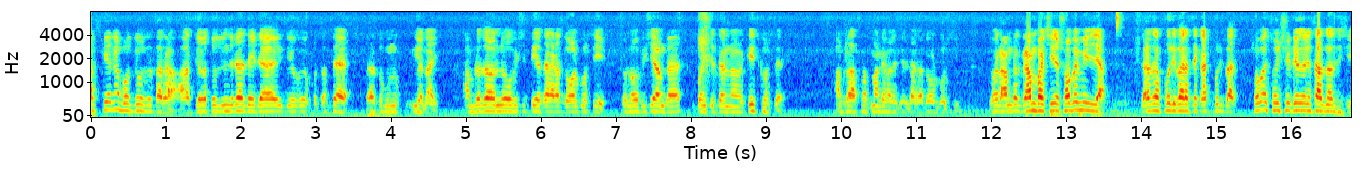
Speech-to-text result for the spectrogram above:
আজকে না বদ্ধ করছে তারা, আজকে অতদিন ধরে যেটা করতেছে, তার তো কোনো ইয়ে নাই। আমরা যখন অফিসের থেকে জায়গাটা দল করছি অফিসে আমরা পঞ্চায়েত কেস করছে। আমরা রাস্তার মাঠে ফেলেছি, জায়গা দল করছি। তখন আমরা গ্রামবাসী সবাই মিললাম যারা যারা পরিবার আছে, কাঠ পরিবার, সবাই ছয়শো টাকা করে দিছি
